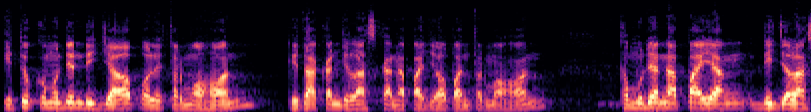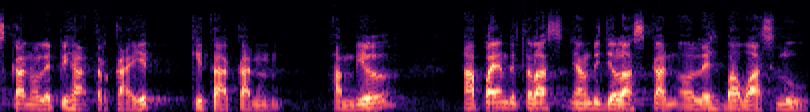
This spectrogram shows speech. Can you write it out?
itu kemudian dijawab oleh termohon, kita akan jelaskan apa jawaban termohon, kemudian apa yang dijelaskan oleh pihak terkait, kita akan ambil, apa yang, yang dijelaskan oleh Bawaslu.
